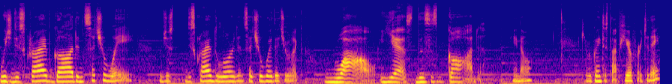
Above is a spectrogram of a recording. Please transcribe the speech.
which describe God in such a way, which just describe the Lord in such a way that you're like, wow, yes, this is God, you know? Okay, we're going to stop here for today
